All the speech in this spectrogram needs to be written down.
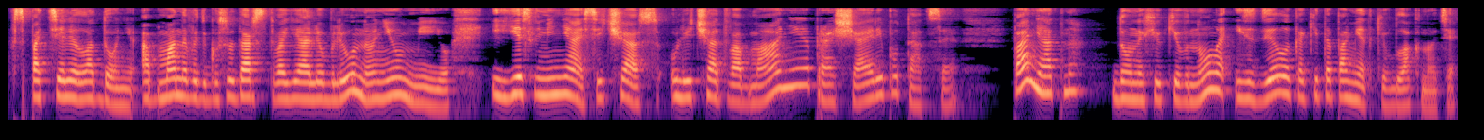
вспотели ладони. Обманывать государство я люблю, но не умею. И если меня сейчас уличат в обмане, прощай репутация. Понятно. Донахью кивнула и сделала какие-то пометки в блокноте.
